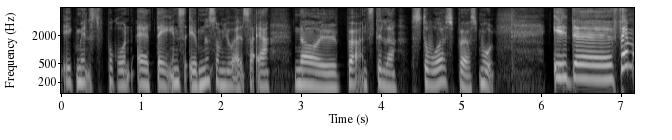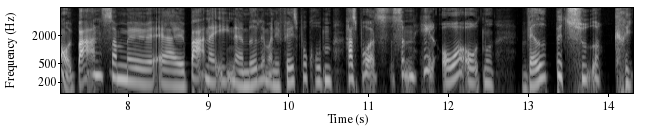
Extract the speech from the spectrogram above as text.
ikke mindst på grund af dagens emne, som jo altså er, når øh, børn stiller store spørgsmål. Et øh, femårigt barn, som øh, er øh, barn af en af medlemmerne i Facebook-gruppen, har spurgt sådan helt overordnet, hvad betyder krig?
